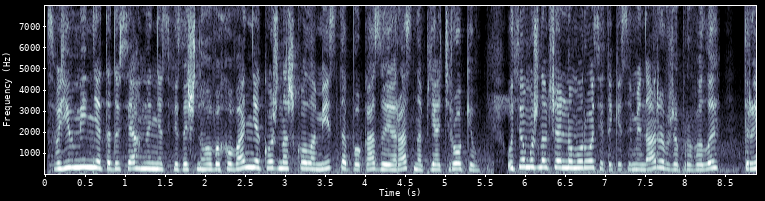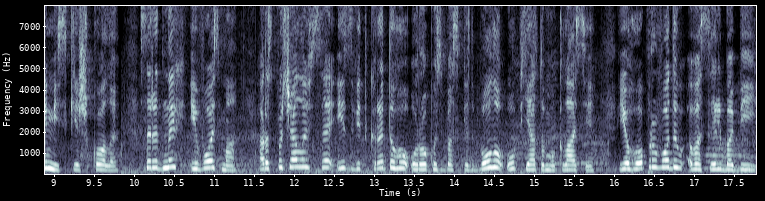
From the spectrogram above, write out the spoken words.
Свої вміння та досягнення з фізичного виховання кожна школа міста показує раз на 5 років. У цьому ж навчальному році такі семінари вже провели три міські школи. Серед них і восьма. Розпочалось все із відкритого уроку з баскетболу у п'ятому класі. Його проводив Василь Бабій.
